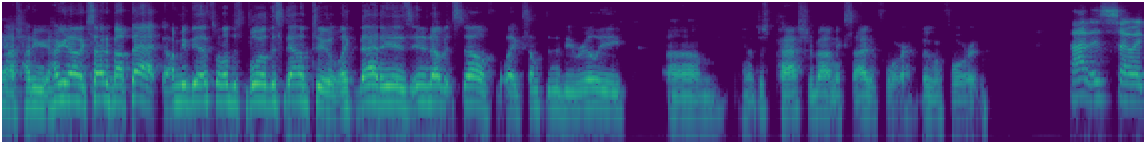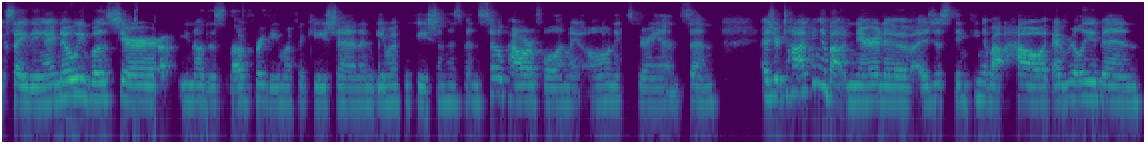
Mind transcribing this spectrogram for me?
gosh, how do you how are you not excited about that? Uh, maybe that's what I'll just boil this down to. Like that is in and of itself like something to be really um, you know just passionate about and excited for moving forward. That is so exciting. I know we both share, you know, this love for gamification and gamification has been so powerful in my own experience. And as you're talking about narrative, I was just thinking about how like I've really been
